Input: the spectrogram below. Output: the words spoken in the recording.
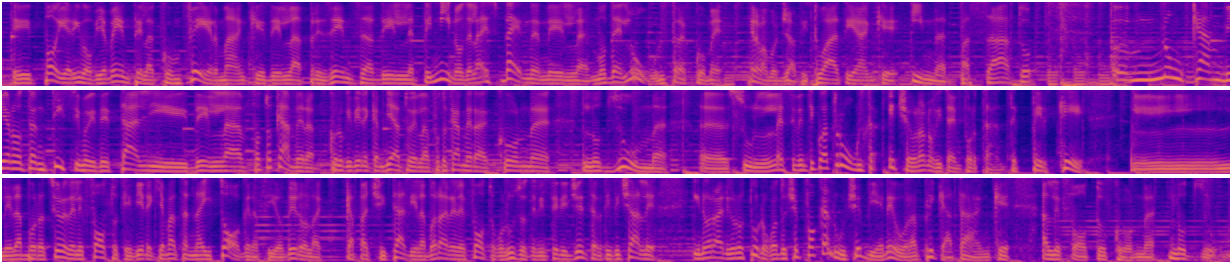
E poi arriva ovviamente la conferma anche della presenza del pennino della S-Pen nel modello Ultra, come eravamo già abituati anche in passato. Um, non cambiano tantissimo i dettagli della fotocamera, quello che viene cambiato è la fotocamera con lo zoom eh, sull'S24 Ultra e c'è una novità importante. Perché l'elaborazione delle foto che viene chiamata nightography, ovvero la capacità di elaborare le foto con l'uso dell'intelligenza artificiale in orario notturno quando c'è poca luce, viene ora applicata anche alle foto con lo zoom.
